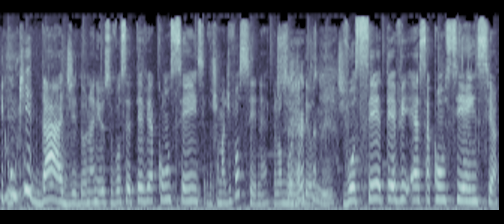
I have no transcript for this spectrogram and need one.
E com que idade, dona Nilce, você teve a consciência? Vou chamar de você, né? Pelo amor de Deus. Certamente. Você teve essa consciência,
